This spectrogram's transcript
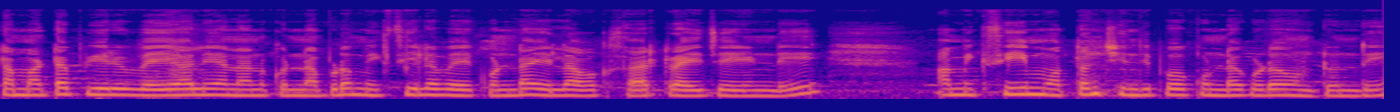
టమాటా ప్యూరీ వేయాలి అని అనుకున్నప్పుడు మిక్సీలో వేయకుండా ఇలా ఒకసారి ట్రై చేయండి. ఆ మిక్సీ మొత్తం చిందిపోకుండా కూడా ఉంటుంది.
